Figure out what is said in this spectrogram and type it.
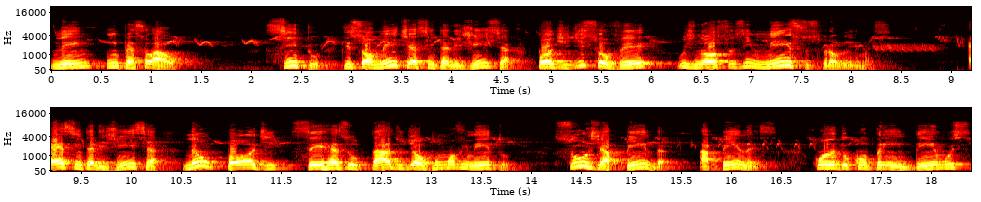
nem impessoal. Sinto que somente essa inteligência pode dissolver os nossos imensos problemas. Essa inteligência não pode ser resultado de algum movimento. Surge apenas, apenas quando compreendemos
